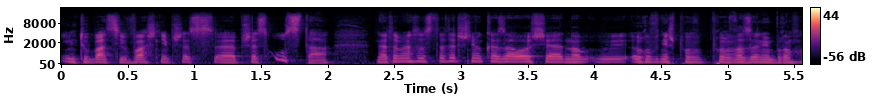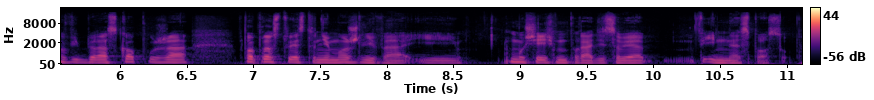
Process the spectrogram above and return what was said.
intubacji właśnie przez, e, przez usta. Natomiast ostatecznie okazało się, no, również po prowadzeniu bronchowibraskopu, że po prostu jest to niemożliwe i musieliśmy poradzić sobie w inny sposób.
